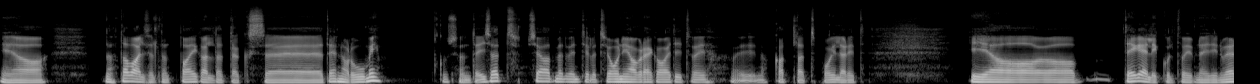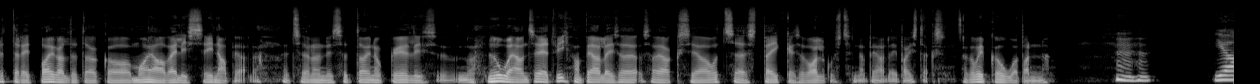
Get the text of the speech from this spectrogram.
ja noh, tavaliselt nad paigaldatakse tehnoruumi, kus on teised seadmed, ventilatsiooniagregaadid või, või noh, katlad, boilerid. Ja tegelikult võib neid invertereid paigaldada ka maja välisseina peale, et seal on lihtsalt ainuke eelis, noh, nõue on see, et vihma peale ei sajaks ja otsest päikesevalgust sinna peale ei paistaks, aga võib ka õue panna. Mm. -hmm ja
